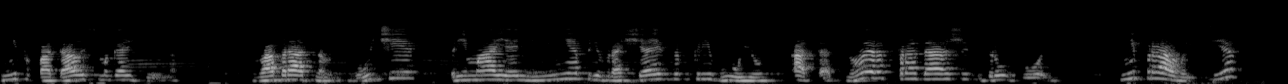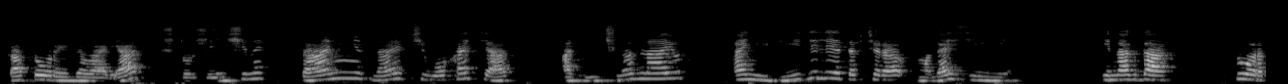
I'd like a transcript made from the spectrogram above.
не попадалось магазинов. В обратном случае прямая линия превращается в кривую от одной распродажи к другой. Неправы те, которые говорят, что женщины сами не знают, чего хотят. Отлично знают, они видели это вчера в магазине. Иногда 40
